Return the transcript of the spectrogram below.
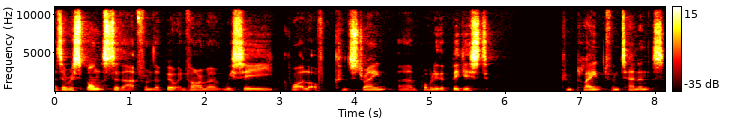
as a response to that from the built environment, we see quite a lot of constraint. Um, probably the biggest complaint from tenants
